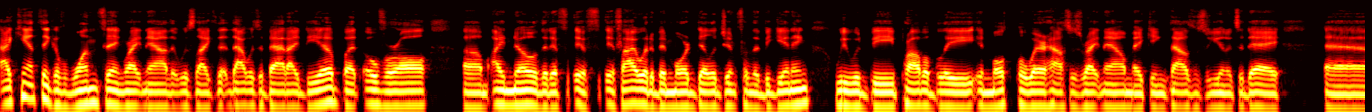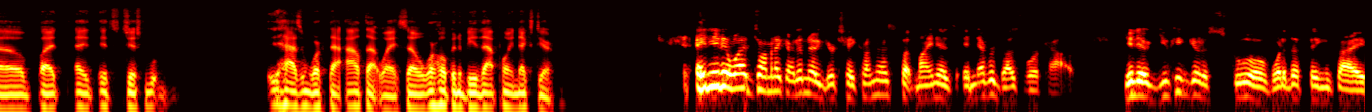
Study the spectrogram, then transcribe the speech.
I, can't think of one thing right now that was like that. That was a bad idea. But overall, um, I know that if if if I would have been more diligent from the beginning, we would be probably in multiple warehouses right now, making thousands of units a day. Uh, but it's just it hasn't worked that out that way. So we're hoping to be that point next year. And you know what, Dominic? I don't know your take on this, but mine is it never does work out. You know, you can go to school. One of the things I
